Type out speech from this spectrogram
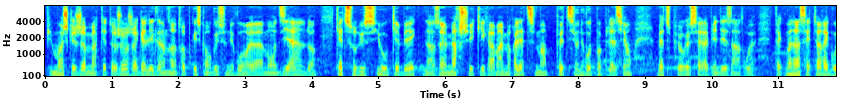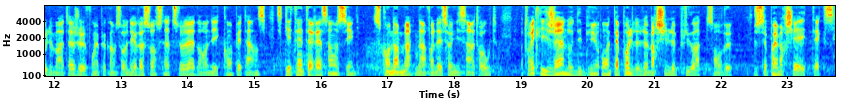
Puis moi, ce que je remarquais toujours, je regarde les grandes entreprises qui ont réussi au niveau euh, mondial. Là. Tu réussis au Québec, dans un marché qui est quand même relativement petit au niveau de population, ben, tu peux réussir à bien des endroits. Fait que moi, dans le secteur agroalimentaire, je le vois un peu comme ça. On est ressources naturelles, on est compétences. Ce qui est intéressant aussi, ce qu'on remarque dans la Fondation Unis, entre autres, on trouvait que les jeunes, au début, on n'était pas le marché le plus hot, si on veut. C'est pas un marché à texte.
